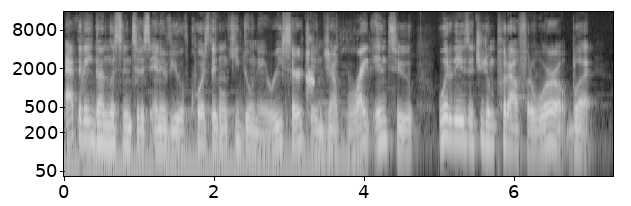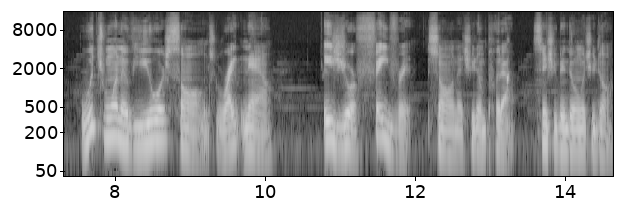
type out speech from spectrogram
after they done listening to this interview, of course they're gonna keep doing their research and jump right into what it is that you done put out for the world. But which one of your songs right now is your favorite song that you done put out since you've been doing what you're doing?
